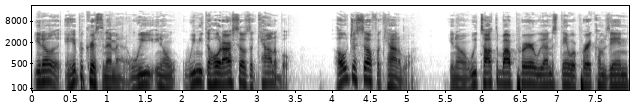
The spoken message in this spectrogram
you know, hypocrites in that matter. We, you know, we need to hold ourselves accountable. Hold yourself accountable. You know, we talked about prayer. We understand where prayer comes in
